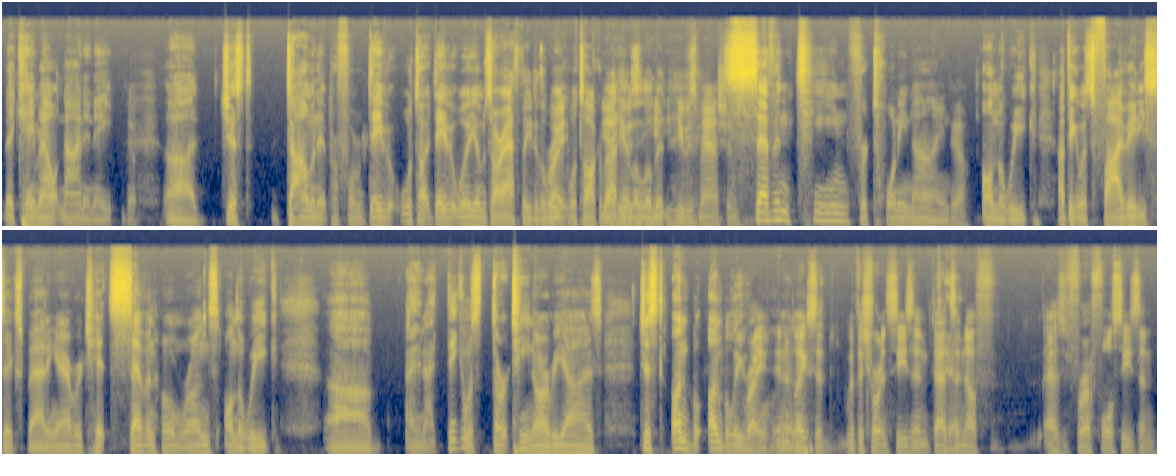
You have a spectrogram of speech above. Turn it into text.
They came out nine and eight. Yep. Uh, just dominant performance. David, we'll talk. David Williams, our athlete of the right. week. We'll talk Yeah, about him was- a little he- bit. He was mashing. Seventeen for twenty nine Yeah. on the week. I think it was five eighty six batting average. Hit seven home runs on the week. Uh, and I think it was 13 RBIs. Just un- unbelievable. Right. And Uh, like I said, with the shortened season, that's Yeah. enough as for a full season.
